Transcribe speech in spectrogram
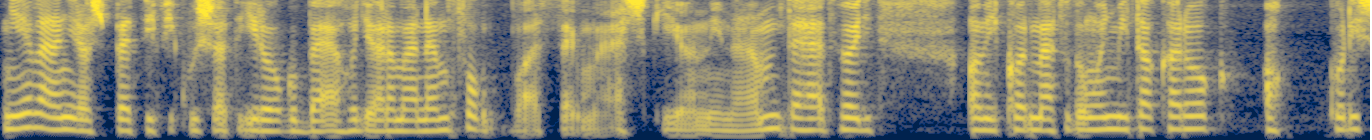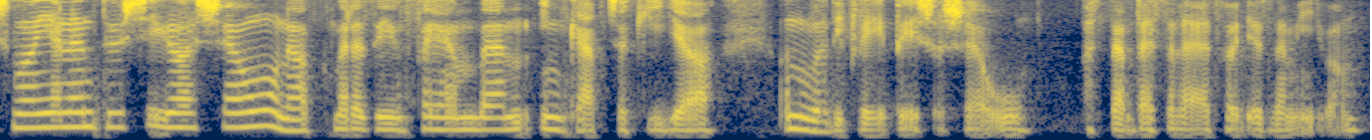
nyilván annyira specifikusat írok be, hogy arra már nem fog valószínűleg más kijönni, nem? Tehát, hogy amikor már tudom, hogy mit akarok, akkor is van jelentősége a SEO-nak, mert az én fejemben inkább csak így a, a nulladik lépés a SEO. Aztán persze lehet, hogy ez nem így van.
